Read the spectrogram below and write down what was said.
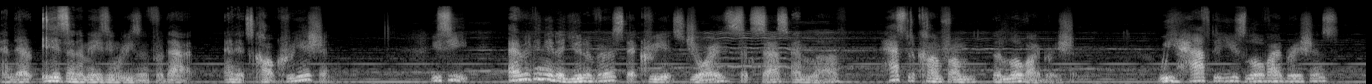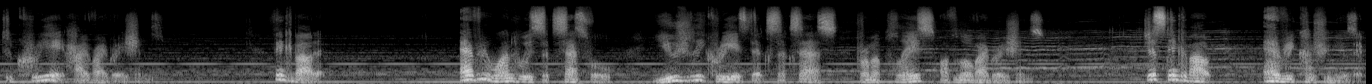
And there is an amazing reason for that, and it's called creation. You see, everything in the universe that creates joy, success, and love has to come from the low vibration. We have to use low vibrations to create high vibrations. Think about it. Everyone who is successful usually creates their success from a place of low vibrations. Just think about every country music.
